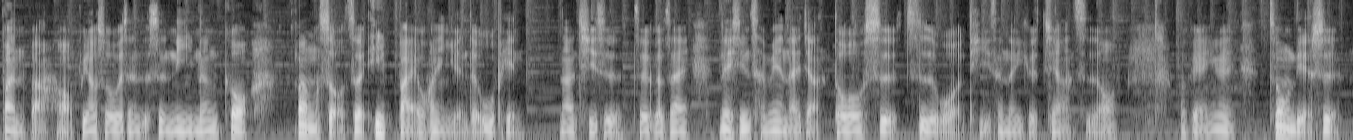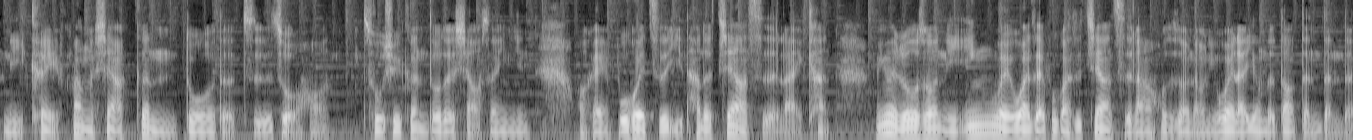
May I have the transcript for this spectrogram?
办法哦，不要说卫生纸，是你能够放手这一百万元的物品，那其实这个在内心层面来讲都是自我提升的一个价值哦。OK，因为重点是你可以放下更多的执着哈。除去更多的小声音，OK，不会只以它的价值来看，因为如果说你因为外在不管是价值啦，或者说你未来用得到等等的，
